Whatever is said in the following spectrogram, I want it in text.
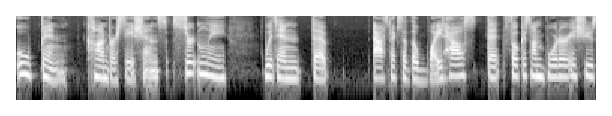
open conversations, certainly within the aspects of the White House that focus on border issues,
